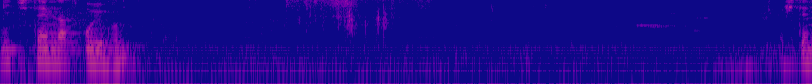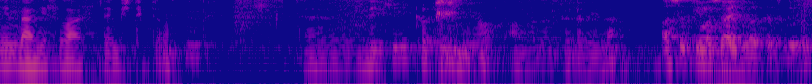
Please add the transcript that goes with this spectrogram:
Geçici teminat uygun. İşlenim belgesi var demiştik değil mi? Ee, vekil katılmıyor anladığım kadarıyla. Asıl firma sahibi olarak katılıyorum.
